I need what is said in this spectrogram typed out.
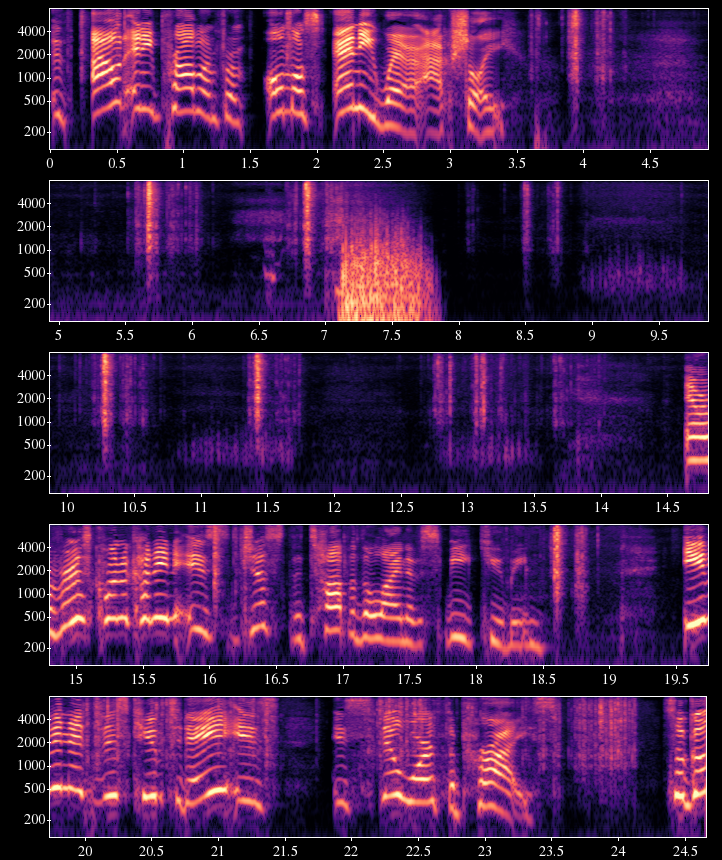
without any problem from almost anywhere actually. And reverse corner cutting is just the top of the line of speed cubing. Even if this cube today is is still worth the price. So go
